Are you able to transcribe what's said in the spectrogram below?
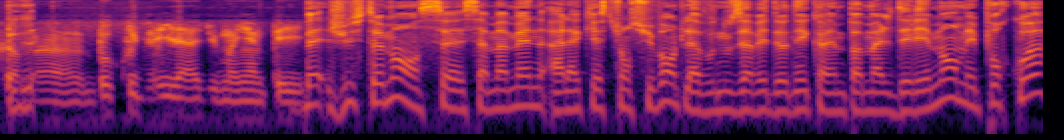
comme euh, beaucoup de villages du moyen pays. Ben justement, ça m'amène à la question suivante. Là, vous nous avez donné quand même pas mal d'éléments, mais pourquoi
